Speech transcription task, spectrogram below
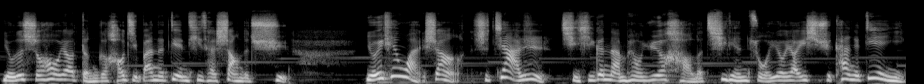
有的时候要等个好几班的电梯才上得去。有一天晚上是假日，琪琪跟男朋友约好了七点左右要一起去看个电影，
